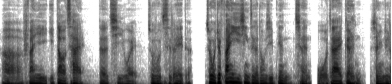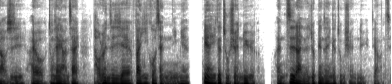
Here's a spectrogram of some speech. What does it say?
呃，翻译一道菜的气味，诸如此类的。所以我觉得翻译性这个东西变成我在跟申云俊老师还有中山洋菜讨论这些翻译过程里面，变成一个主旋律了，很自然的就变成一个主旋律这样子。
